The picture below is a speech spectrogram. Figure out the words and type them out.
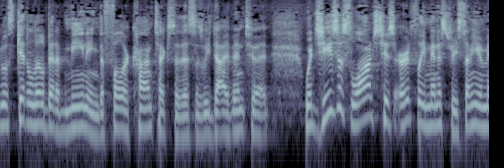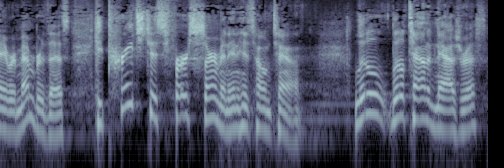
let's get a little bit of meaning, the fuller context of this as we dive into it. When Jesus launched his earthly ministry, some of you may remember this, he preached his first sermon in his hometown. Little, little town of Nazareth.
